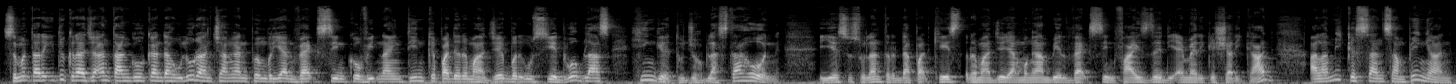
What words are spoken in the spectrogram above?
Sementara itu, kerajaan tangguhkan dahulu rancangan pemberian vaksin COVID-19 kepada remaja berusia 12 hingga 17 tahun. Ia susulan terdapat kes remaja yang mengambil vaksin Pfizer di Amerika Syarikat alami kesan sampingan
